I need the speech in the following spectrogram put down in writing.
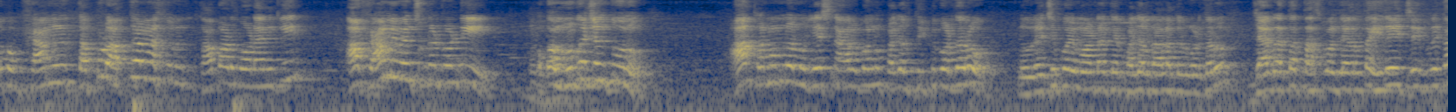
ఒక ఫ్యామిలీని తప్పుడు అక్రమాస్తులను కాపాడుకోవడానికి ఆ ఫ్యామిలీ పెంచుకున్నటువంటి ఒక మృగ జంతువును ఆ క్రమంలో నువ్వు చేసిన ఆరోపణలు ప్రజలు తిప్పి కొడతారు నువ్వు రెచ్చిపోయి మాట్లాడితే ప్రజలు రాళ్ళతో కొడతారు. జాగ్రత్త తస్మన్ జాగ్రత్త. ఇదే హెచ్చరిక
